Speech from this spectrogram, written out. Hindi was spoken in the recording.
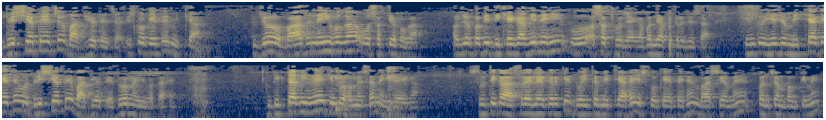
दृश्यते च, बाध्यते च, इसको कहते हैं मिथ्या। जो बाध नहीं होगा, वो सत्य होगा। और जो कभी दिखेगा भी नहीं, वो असत हो जाएगा बंध्या पुत्र जैसा। किंतु ये जो मिथ्या कहते हैं, वो दृश्यते, बाध्यते, दोनों ही होता है। दिखता भी है, किंतु हमेशा नहीं रहेगा। श्रुति का आश्रय लेकर के द्वैत मिथ्या है, इसको कहते हैं भाष्य में, पंचम पंक्ति में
